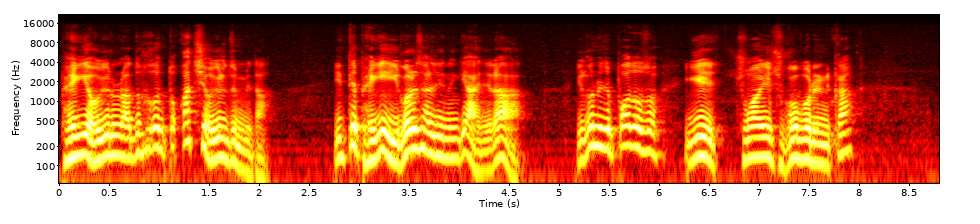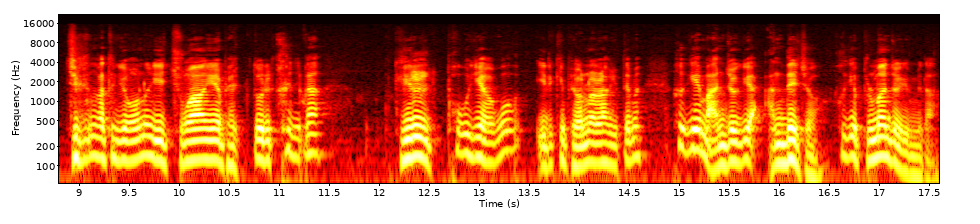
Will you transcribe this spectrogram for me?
백이 여기를 놔도 흑은 똑같이 여기를 듭니다. 이때 백이 이걸 살리는 게 아니라 이거는 이제 뻗어서 이게 중앙이 죽어버리니까 지금 같은 경우는 이 중앙의 백돌이 크니까 귀를 포기하고 이렇게 변화를 하기 때문에 흑의 만족이 안 되죠. 흑의 불만족입니다.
